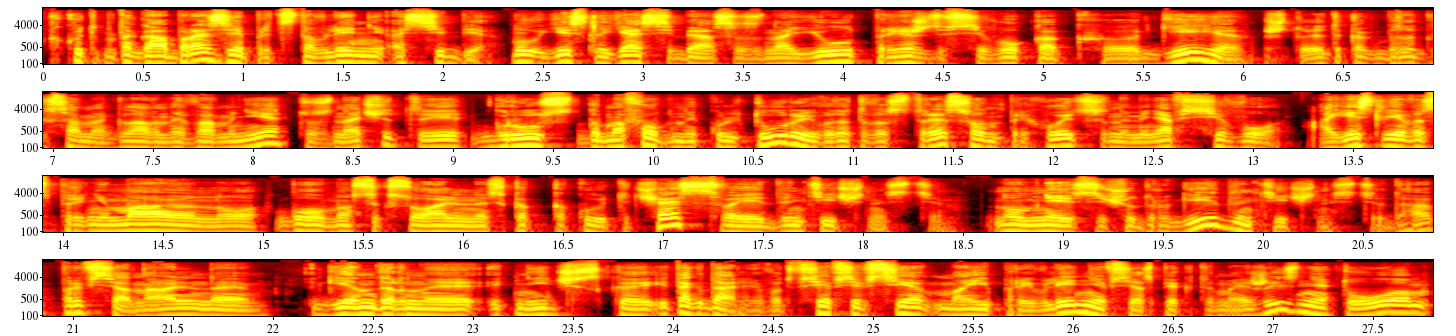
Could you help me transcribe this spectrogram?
какое-то многообразие представлений о себе. Ну, если я себя осознаю прежде всего как э, гея, что это как бы самое главное во мне, то значит и груз гомофобной культуры и вот этого стресса, он приходится на меня всего. А если я воспринимаю, но гомосексуальность как какую-то часть своей идентичности, но у меня есть еще другие идентичности, да, профессиональная, гендерное, этническое и так далее. Вот все-все-все мои проявления, все аспекты моей жизни, то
